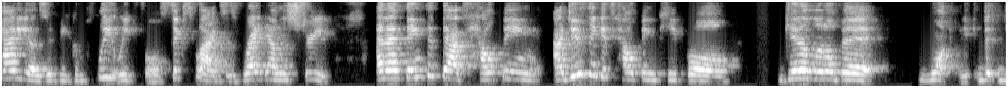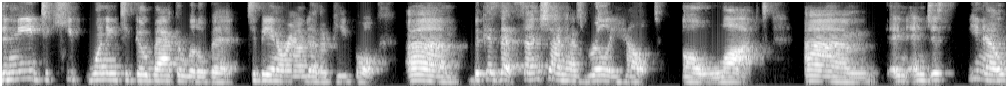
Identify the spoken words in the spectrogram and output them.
patios would be completely full. Six flags is right down the street. And i think that that's helping i do think it's helping people get a little bit want, the, the need to keep wanting to go back a little bit to being around other people um, because that sunshine has really helped a lot. Um, and, and just, you know,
